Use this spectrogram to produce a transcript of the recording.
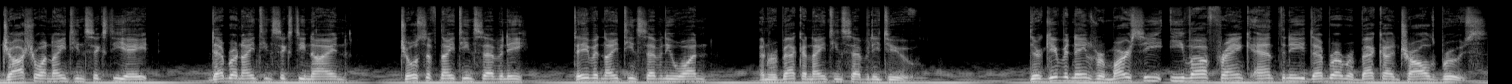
Joshua 1968, Deborah 1969, Joseph 1970, David 1971, and Rebecca 1972. Their given names were Marcy, Eva, Frank, Anthony, Deborah, Rebecca, and Charles Bruce.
